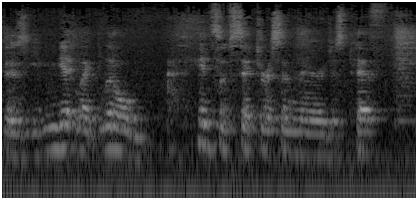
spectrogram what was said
There's you can get like little hints of citrus in there, just pith.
